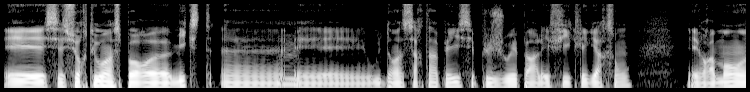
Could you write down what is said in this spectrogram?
Et c'est surtout un sport euh, mixte, euh, mm. et où dans certains pays c'est plus joué par les filles que les garçons. Et vraiment,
